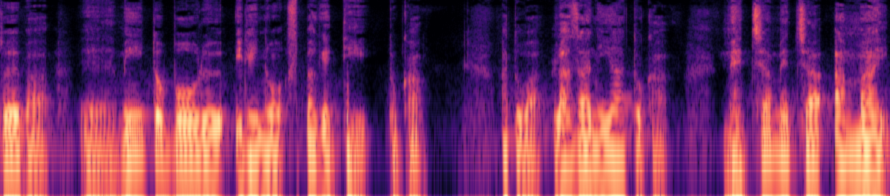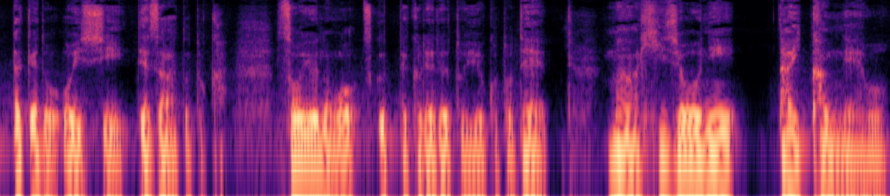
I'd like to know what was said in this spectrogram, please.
例えば、えー、ミートボール入りのスパゲティとか、あとはラザニアとか、めちゃめちゃ甘い、だけど美味しいデザートとか、そういうのを作ってくれるということで、まあ非常に大歓迎を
